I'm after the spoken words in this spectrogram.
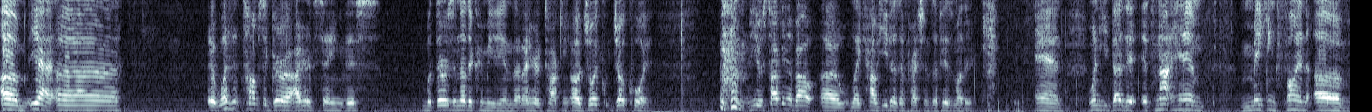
Um, yeah, uh, it wasn't Tom Segura I heard saying this, but there was another comedian that I heard talking. Oh, Joy, Jo Koy. he was talking about uh, like how he does impressions of his mother, and when he does it, it's not him making fun of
